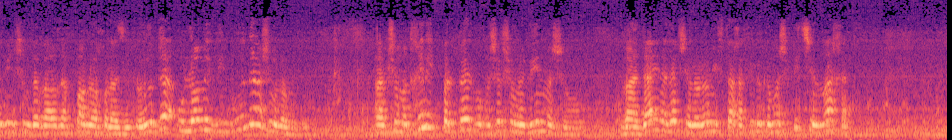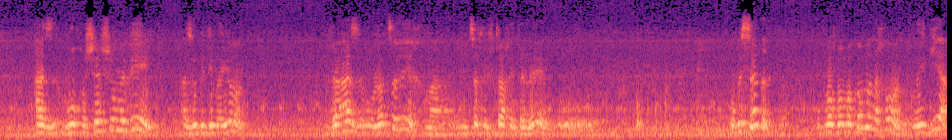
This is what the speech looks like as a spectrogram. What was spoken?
מבין שום דבר, זה אף פעם לא יכול להזיק לו. הוא יודע, הוא לא מבין, הוא יודע שהוא לא מבין. אבל כשהוא מתחיל להתפלפל והוא חושב שהוא מבין משהו, ועדיין הלב שלו לא נפתח אפילו כמו שפיץ של מחט, אז, והוא חושב שהוא מבין, אז הוא בדמיון. ואז הוא לא צריך, מה, הוא צריך לפתוח את הלב, הוא, הוא בסדר כבר, הוא כבר במקום הנכון, הוא הגיע,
